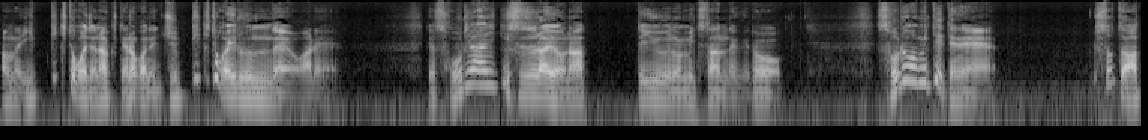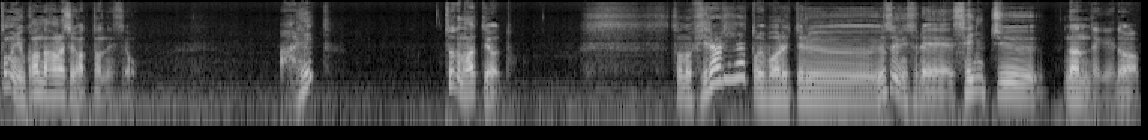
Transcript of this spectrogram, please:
あの、1匹とかじゃなくて、なんかね、10匹とかいるんだよ、あれ。いや、そりゃ息しづらいよなっていうのを見てたんだけど、それを見ててね、一つ頭に浮かんだ話があったんですよ。あれ？ちょっと待ってよ、と。そのフィラリアと呼ばれてる、要するにそれ、線虫なんだけど、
